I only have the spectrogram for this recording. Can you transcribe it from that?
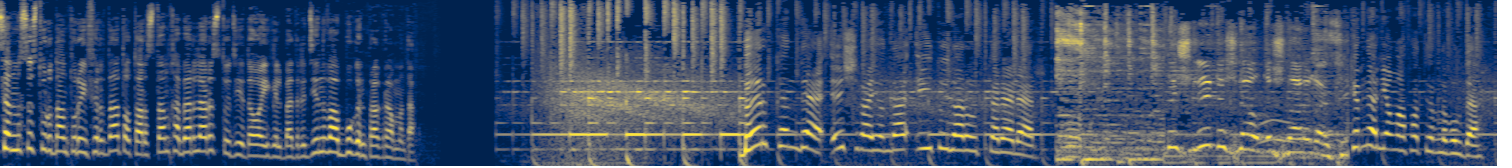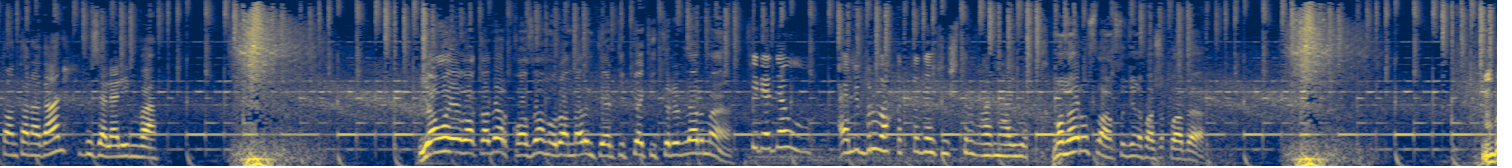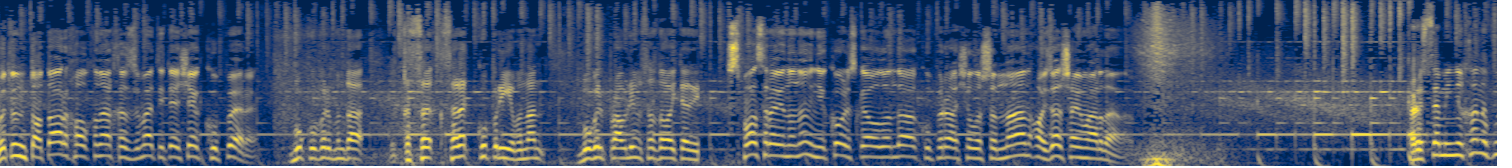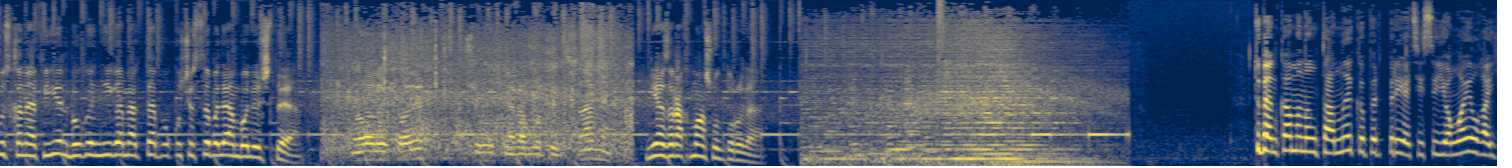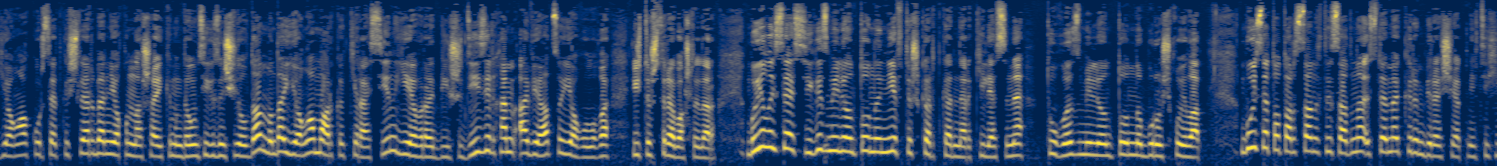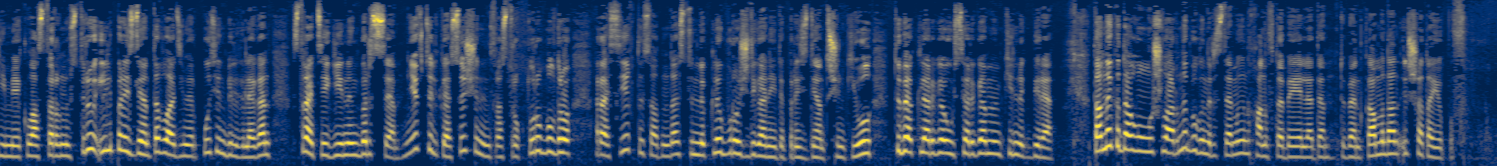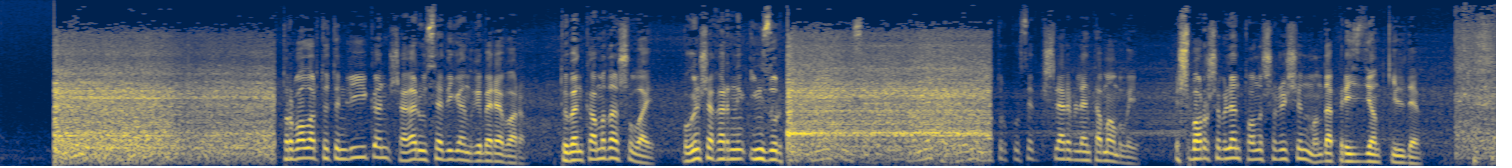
Исәнмесез турыдан туры эфирда Татарстан хәбәрләре студияда Айгөл Бәдретдинова бүген программада. Бер көндә эш районда үй туйлары үткәрәләр. Көчле көчле алкышларыгыз. Кемнәр яңа фатирлы булды? Тантанадан Гүзәл Әлимова. Яңа елга кадәр Казан урамнарын тәртипкә китерерләрме? Тирәдә ул әле бер вакытта да җыштырганы юк. Моны Руслан Хусудинов ачыклады. Бөтен татар халкына хезмәт итәчәк күпер. Бу күпер монда кысы кысырак күпер моннан бүгел проблема создавать итә. Спас районының Никольск авылында күпер ачылышыннан Айзат Шаймардан. Рөстәм Минниханов үз кәнәфиен бүген нигә мәктәп укучысы белән бүлеште. Молодой человек сегодня работает с нами. Нияз Рахман шул турыда. Түбән Каманың Таныка предприятиесе яңа елга яңа күрсәткечләр белән якынлаша 2018 елдан монда яңа марка керосин, евро 5 дизель һәм авиация ягулыгы җитештерә башлыйлар. Быел исә 8 миллион тонна нефть эшкәрткәннәр киләсенә 9 миллион тонна бурыч куела. Бу исә Татарстан икътисадына өстәмә керем бирәчәк. Нефтехимия кластерын үстерү ил президенты Владимир Путин билгеләгән стратегиянең берсе. Нефть өлкәсе өчен инфраструктура булдыру Россия икътисадында өстенлекле бурыч дигән иде президент, чөнки ул төбәкләргә үсәргә мөмкинлек бирә. Таныкадагы уңышларны бүген Рөстәм Минниханов та бәяләде. Түбән Камадан Илшат Аюпов. Торбалар төтенле икән, шәһәр үсә дигән гыйбарә бар. Түбән Камада шулай. Бүген шәһәрнең иң зур матур күрсәткечләре белән тәмамлый. Эш барышы белән танышыр өчен монда президент килде.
